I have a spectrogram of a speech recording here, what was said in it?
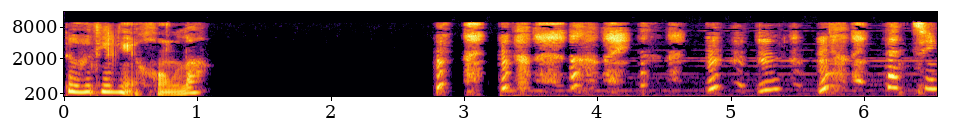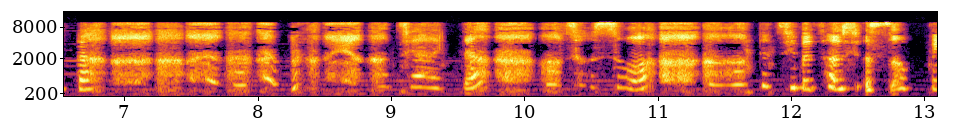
都有点脸红了。大鸡巴，亲爱的，好操死我！大鸡巴操小骚逼，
